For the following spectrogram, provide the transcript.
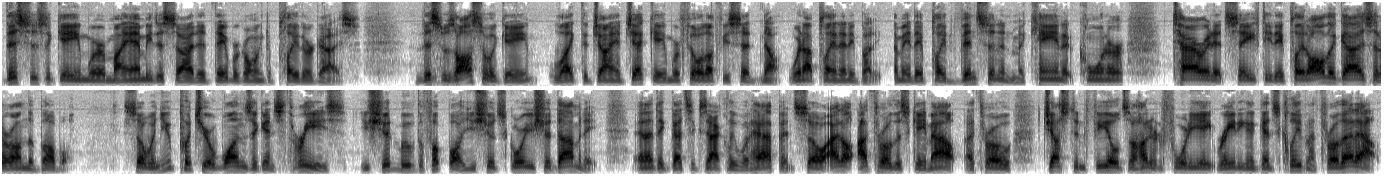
this is a game where Miami decided they were going to play their guys. This was also a game like the Giant Jet game where Philadelphia said, "No, we're not playing anybody." I mean, they played Vincent and McCain at corner. Tarrant at safety. They played all the guys that are on the bubble. So when you put your ones against threes, you should move the football. You should score. You should dominate. And I think that's exactly what happened. So I don't. I throw this game out. I throw Justin Fields 148 rating against Cleveland. Throw that out.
